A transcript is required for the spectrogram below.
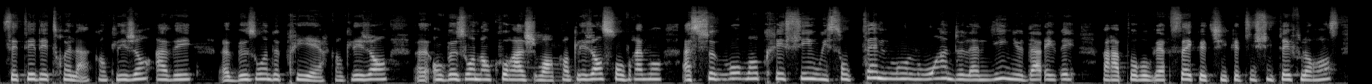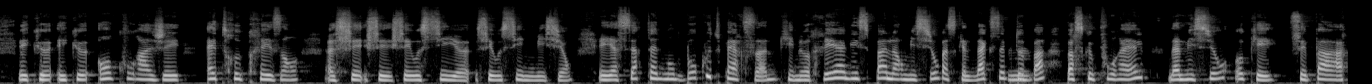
c'était d'être là. Quand les gens avaient euh, besoin de prière, quand les gens euh, ont besoin d'encouragement, quand les gens sont vraiment à ce moment précis où ils sont tellement loin de la ligne d'arrivée par rapport au verset que tu, que tu citais, Florence, et que, et que encourager, être présent, euh, c'est aussi euh, c'est aussi une mission. Et il y a certainement beaucoup de personnes qui ne réalisent pas leur mission parce qu'elles n'acceptent mm. pas, parce que pour elles, la mission, ok, c'est pas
